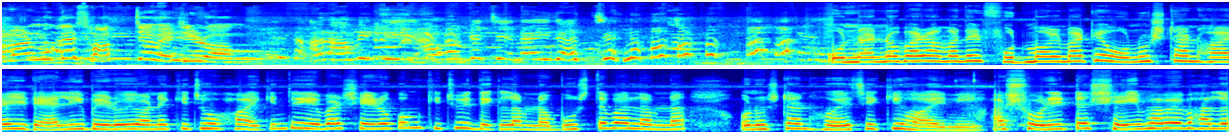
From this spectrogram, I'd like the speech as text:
আমার মুখে সবচেয়ে বেশি রং। আর আমি কি আমাকে চেনাই যাচ্ছে না? অন্যান্যবার আমাদের ফুটবল মাঠে অনুষ্ঠান হয় র্যালি বেরোয় অনেক কিছু হয় কিন্তু এবার সেরকম কিছুই দেখলাম না বুঝতে পারলাম না অনুষ্ঠান হয়েছে কি হয়নি। আর শরীরটা সেইভাবে ভালো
